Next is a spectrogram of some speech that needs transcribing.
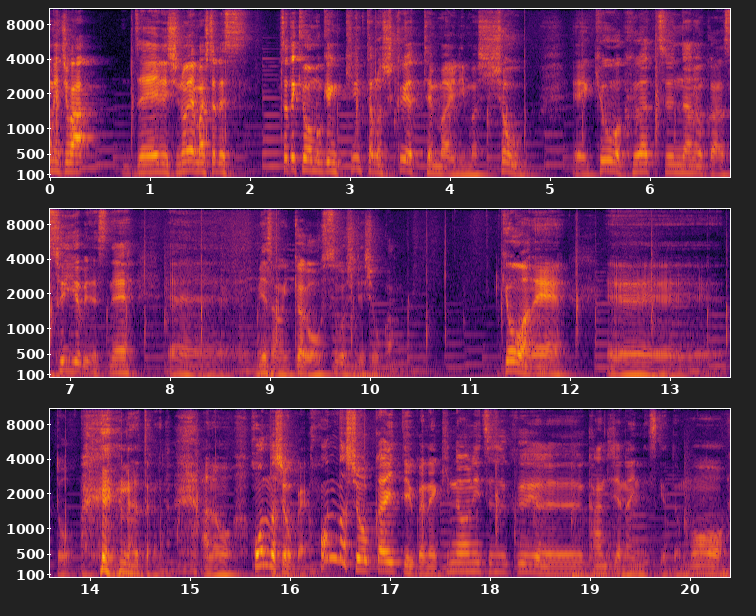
んにちは。税理士の山下です。さて今日も元気に楽しくやってまいりましょう、えー、今日は9月7日水曜日ですね、えー、皆さんいかがお過ごしでしょうか？今日はねえー、っと 何だったかな。あの本の紹介。本の紹介っていうかね昨日に続く感じじゃないんですけども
